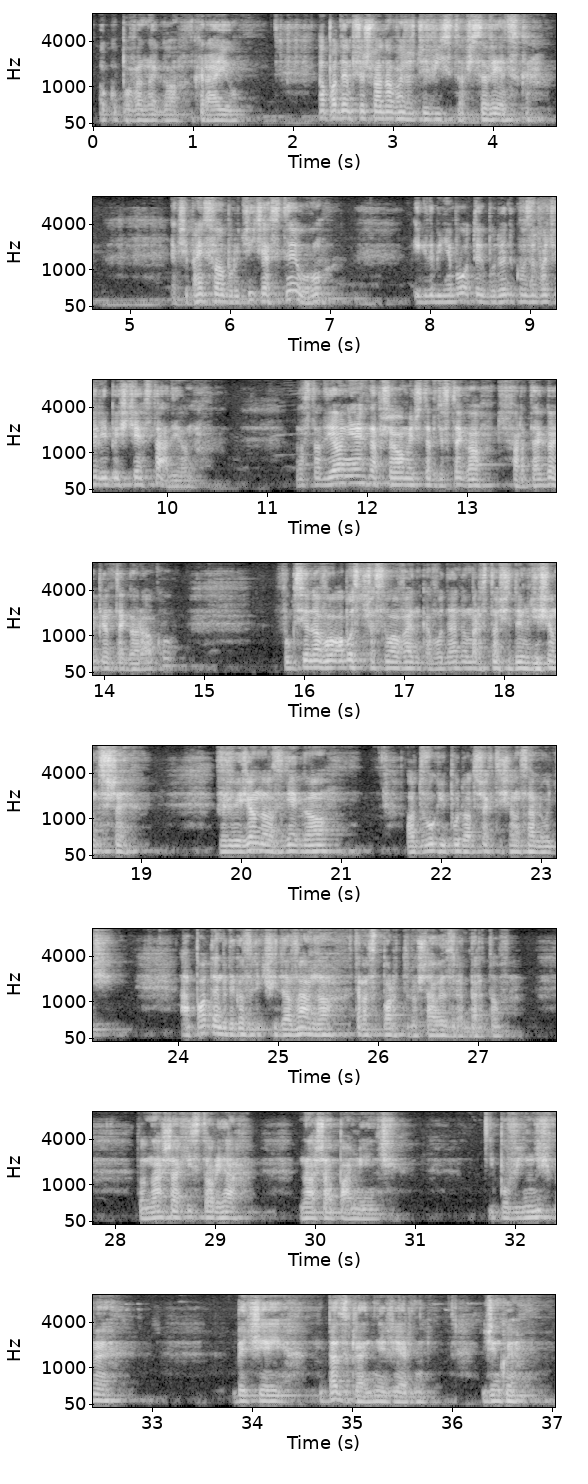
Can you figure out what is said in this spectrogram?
okupowanego kraju. A potem przyszła nowa rzeczywistość sowiecka. Jak się Państwo obrócicie z tyłu i gdyby nie było tych budynków, zobaczylibyście stadion. Na stadionie na przełomie 44 i 5 roku funkcjonował obóz przesyłowy NKWD numer 173. Wywieziono z niego od 2,5 do 3 tysiąca ludzi. A potem, gdy go zlikwidowano, transporty ruszały z Robertowa. To nasza historia, nasza pamięć. I powinniśmy być jej bezwzględnie wierni. Dziękuję.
